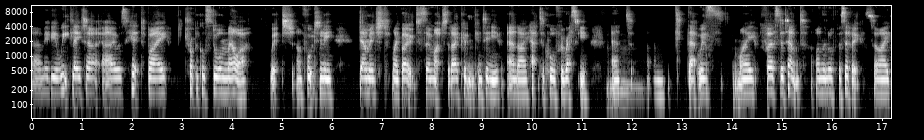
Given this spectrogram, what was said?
uh, maybe a week later, I was hit by Tropical Storm Mawar, which unfortunately damaged my boat so much that I couldn't continue and I had to call for rescue. Mm. And um, that was my first attempt on the North Pacific. So I,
